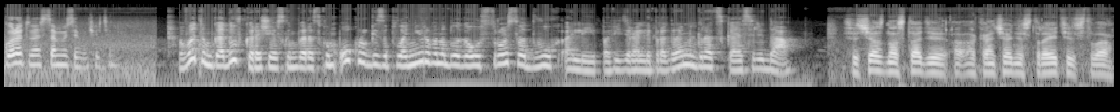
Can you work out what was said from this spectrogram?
Город у нас самый замечательный. В этом году в Карачаевском городском округе запланировано благоустройство двух аллей по федеральной программе «Городская среда». Сейчас на стадии окончания строительства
